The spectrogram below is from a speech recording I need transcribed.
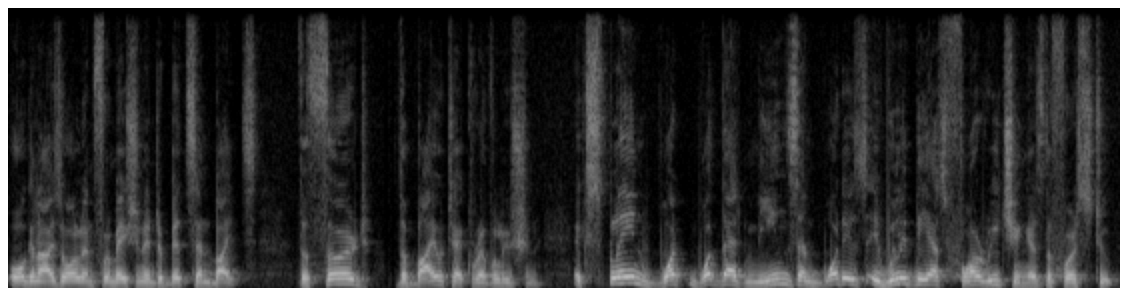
organize all information into bits and bytes. The third, the biotech revolution. Explain what, what that means and what is, will it be as far reaching as the first two?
